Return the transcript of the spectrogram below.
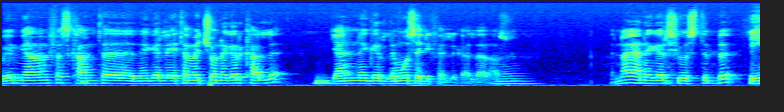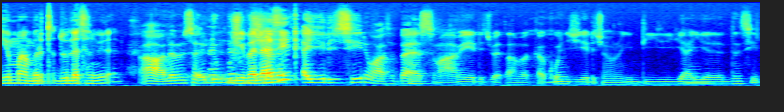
ወይም ያ መንፈስ ከአንተ ነገር ላይ የተመቸው ነገር ካለ ያንን ነገር ለመውሰድ ይፈልጋል ራሱ እና ያ ነገር ሲወስድብህ ይህማ ምርጥ ዱለት ነው ይላል። ለምሳሌ ድንቡሽ ሊበላ ውሻ ላይ ሲል? ቀይ ልጅ ሲሄድ ማለት ይሄ ልጅ በጣም በቃ ቆንጅዬ ልጅ ነው እንዲህ እያየ እንትን ሲል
